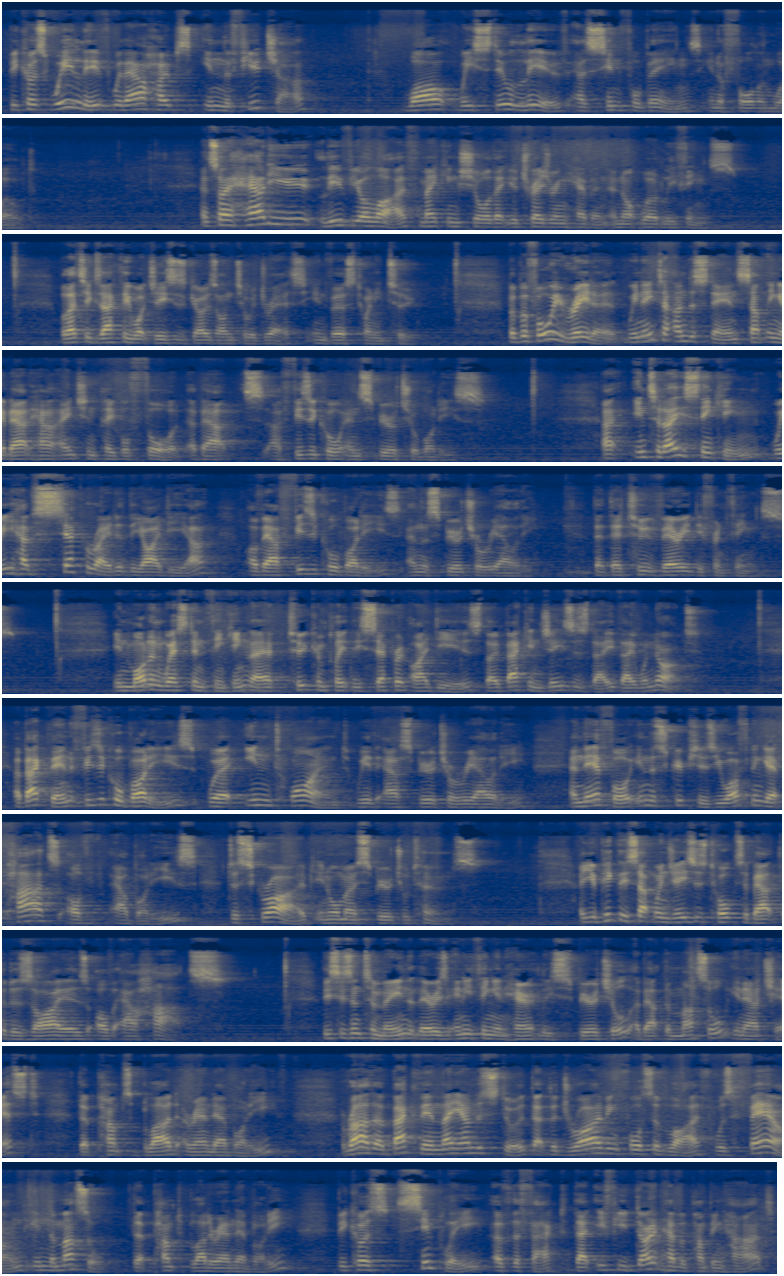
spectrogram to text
because we live with our hopes in the future while we still live as sinful beings in a fallen world. And so, how do you live your life making sure that you're treasuring heaven and not worldly things? Well, that's exactly what Jesus goes on to address in verse 22. But before we read it, we need to understand something about how ancient people thought about uh, physical and spiritual bodies. Uh, in today's thinking, we have separated the idea of our physical bodies and the spiritual reality, that they're two very different things. In modern Western thinking, they are two completely separate ideas, though back in Jesus' day they were not. Uh, back then, physical bodies were entwined with our spiritual reality, and therefore, in the scriptures, you often get parts of our bodies described in almost spiritual terms. You pick this up when Jesus talks about the desires of our hearts. This isn't to mean that there is anything inherently spiritual about the muscle in our chest that pumps blood around our body. Rather, back then they understood that the driving force of life was found in the muscle that pumped blood around our body because simply of the fact that if you don't have a pumping heart,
